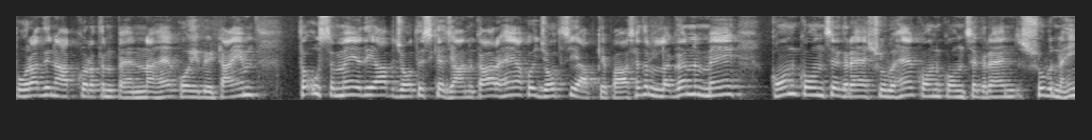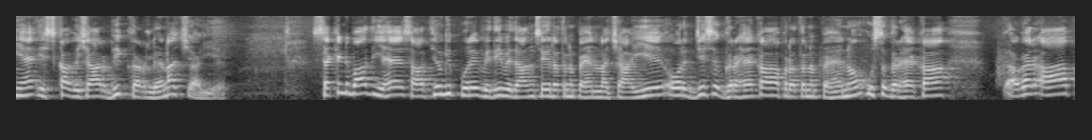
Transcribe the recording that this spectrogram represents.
पूरा दिन आपको रतन पहनना है, कोई भी टाइम तो उस समय यदि आप ज्योतिष के जानकार हैं या कोई ज्योतिषी आपके पास है तो लगन में कौन कौन से ग्रह शुभ हैं कौन कौन से ग्रह शुभ नहीं हैं, इसका विचार भी कर लेना चाहिए। सेकंड बात यह है साथियों की पूरे विधि विधान से रत्न पहनना चाहिए, और जिस ग्रह का आप रत्न पहनो, उस ग्रह का अगर आप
